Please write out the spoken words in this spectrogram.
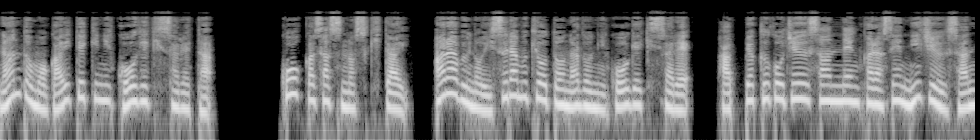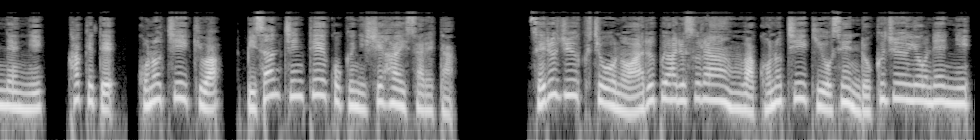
何度も外敵に攻撃された。コーカサスのスキタイ、アラブのイスラム教徒などに攻撃され、853年から1023年にかけて、この地域はビサンチン帝国に支配された。セルジューク朝のアルプ・アルスラーンはこの地域を1064年に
